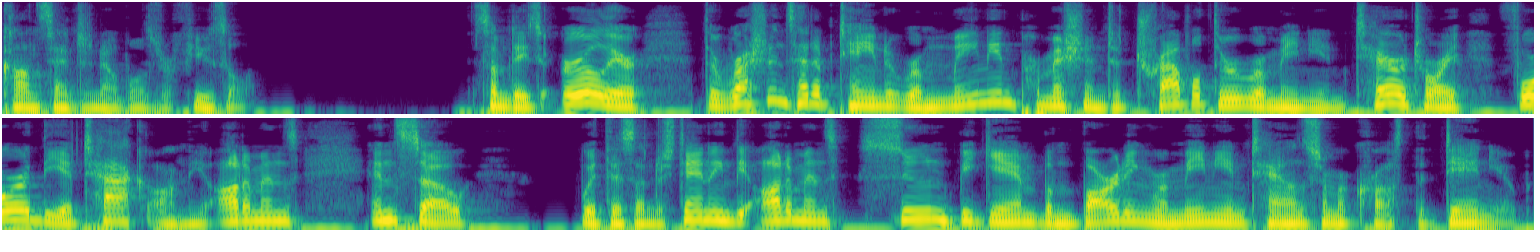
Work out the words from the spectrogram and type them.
Constantinople's refusal. Some days earlier, the Russians had obtained Romanian permission to travel through Romanian territory for the attack on the Ottomans, and so with this understanding, the Ottomans soon began bombarding Romanian towns from across the Danube.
